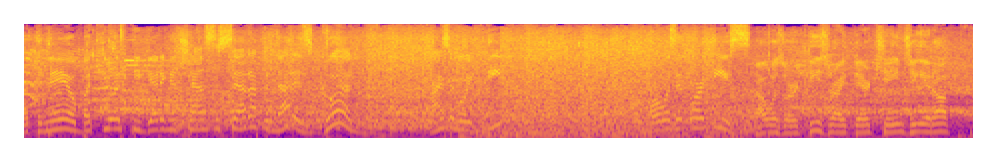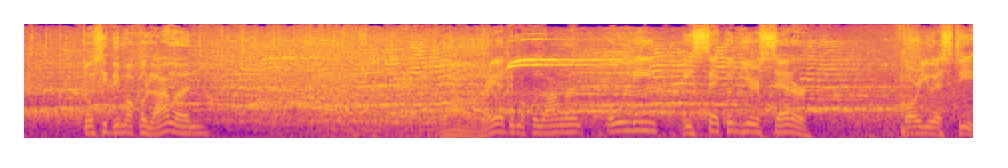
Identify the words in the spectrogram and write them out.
Ateneo, but UST getting a chance to set up, and that is good. Nice going deep. Or was it Ortiz? That was Ortiz right there changing it up. Itong si Dimaculangan. Rhea Dimaculangan, only a second-year setter for UST.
